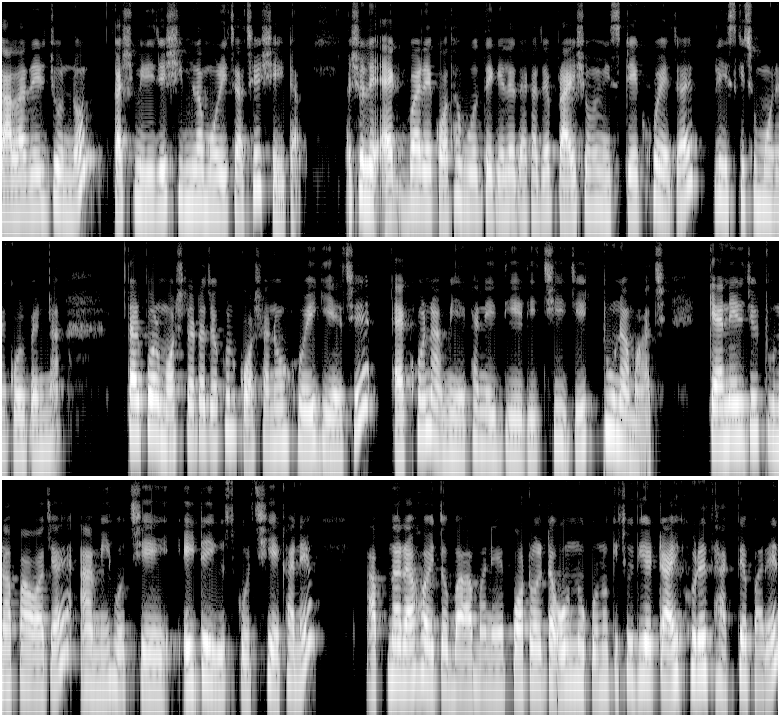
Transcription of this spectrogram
কালারের জন্য কাশ্মীরি যে শিমলা মরিচ আছে সেইটা। আসলে একবারে কথা বলতে গেলে দেখা যায় প্রায় সময় মিস্টেক হয়ে যায় প্লিজ কিছু মনে করবেন না। তারপর মশলাটা যখন কষানো হয়ে গিয়েছে, এখন আমি এখানে দিয়ে দিচ্ছি যে টুনা মাছ। ক্যানের যে টুনা পাওয়া যায়, আমি হচ্ছে এইটা ইউজ করছি এখানে। আপনারা হয়তো বা মানে পটলটা অন্য কোনো কিছু দিয়ে ট্রাই করে থাকতে পারেন,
